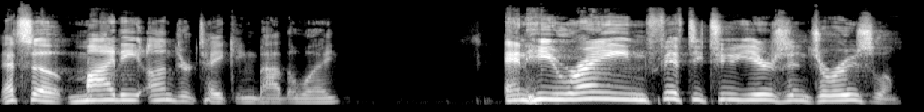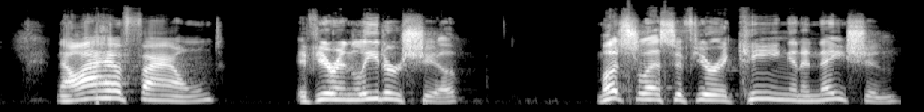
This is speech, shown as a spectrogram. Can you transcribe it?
That's a mighty undertaking, by the way. And he reigned 52 years in Jerusalem. Now, I have found if you're in leadership, much less if you're a king in a nation,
